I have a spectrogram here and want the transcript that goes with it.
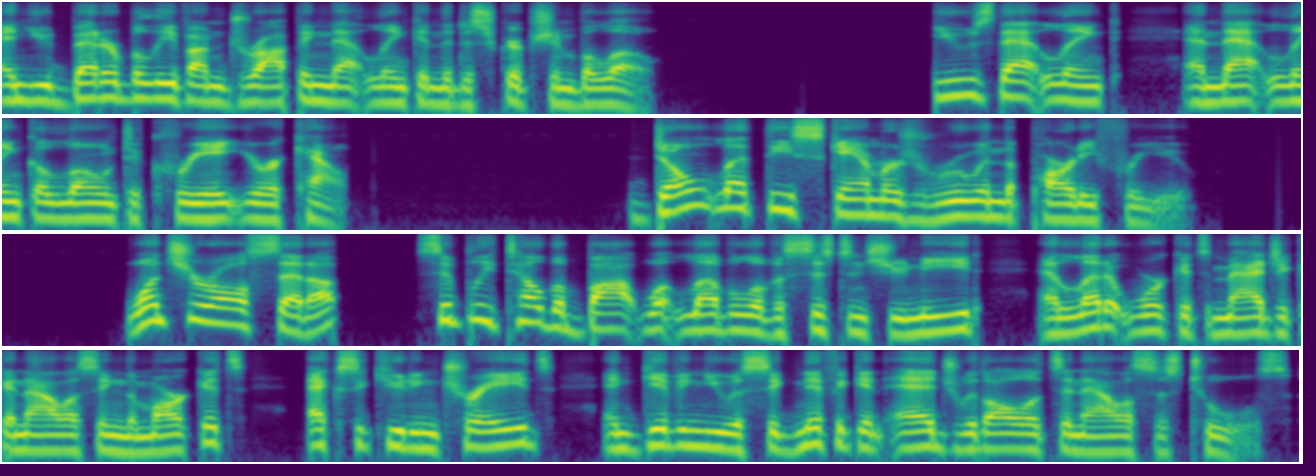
and you'd better believe I'm dropping that link in the description below. Use that link and that link alone to create your account. Don't let these scammers ruin the party for you. Once you're all set up, simply tell the bot what level of assistance you need and let it work its magic analyzing the markets, executing trades, and giving you a significant edge with all its analysis tools.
